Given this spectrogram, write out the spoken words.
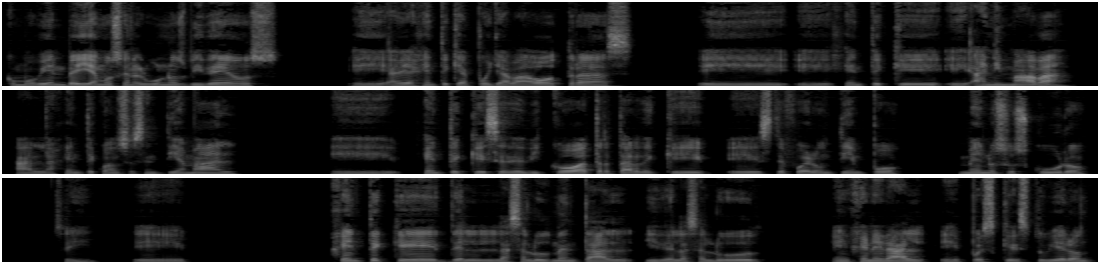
como bien veíamos en algunos videos, había gente que apoyaba a otras, gente que animaba a la gente cuando se sentía mal, eh, gente que se dedicó a tratar de que este fuera un tiempo menos oscuro, ¿sí? Eh, gente que de la salud mental y de la salud en general, eh, pues que estuvieron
